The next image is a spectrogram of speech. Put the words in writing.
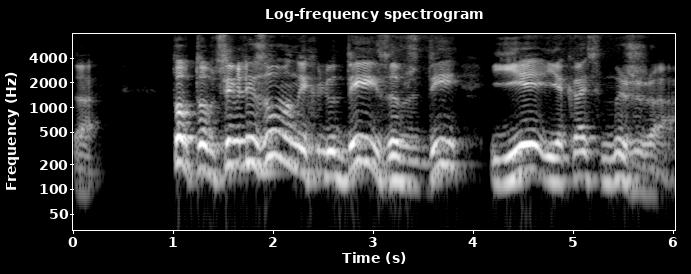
Так. Тобто в цивілізованих людей завжди є якась межа,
